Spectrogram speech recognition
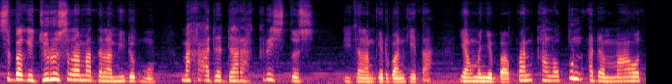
sebagai juru selamat dalam hidupmu, maka ada darah Kristus di dalam kehidupan kita yang menyebabkan kalaupun ada maut,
